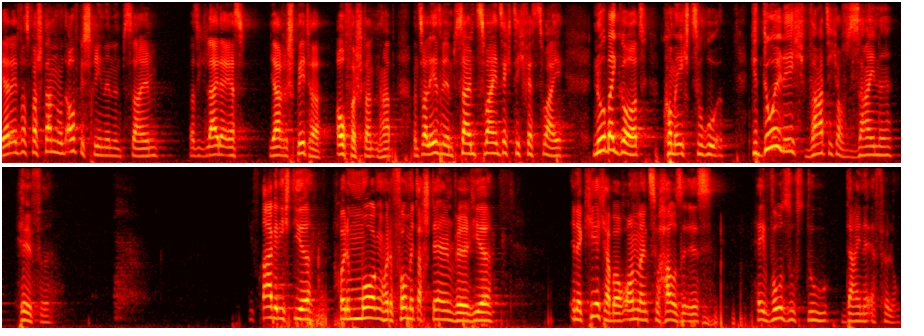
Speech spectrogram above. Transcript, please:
der hat etwas verstanden und aufgeschrien in den Psalm, was ich leider erst Jahre später auch verstanden habe. Und zwar lesen wir im Psalm 62, Vers 2, nur bei Gott komme ich zur Ruhe. Geduldig warte ich auf seine Hilfe. Die Frage, die ich dir heute Morgen, heute Vormittag stellen will, hier in der Kirche, aber auch online zu Hause ist, hey, wo suchst du deine Erfüllung?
